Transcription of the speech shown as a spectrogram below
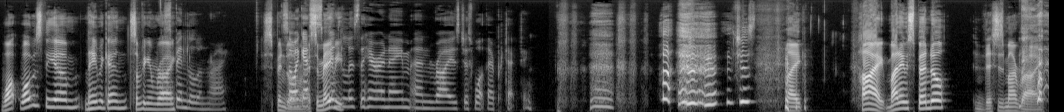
what what was the um name again? Something in Rye. Spindle and Rye. Spindle. So I and Rye. guess So maybe Spindle is the hero name, and Rye is just what they're protecting. just like, hi, my name's Spindle. This is my Rye.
